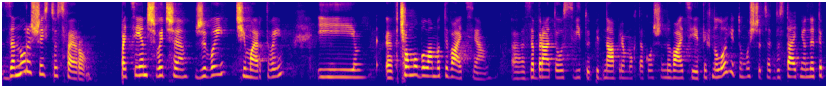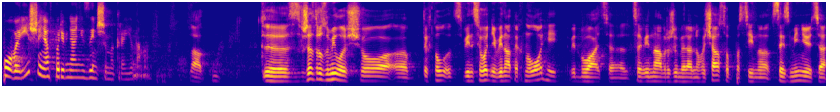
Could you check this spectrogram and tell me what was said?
Занурившись цю сферу, пацієнт швидше живий чи мертвий, і е, в чому була мотивація? е, Забрати освіту під напрямок також інновації і технологій, тому що це достатньо нетипове рішення в порівнянні з іншими країнами. Е, Вже зрозуміло, що е, технолог... сьогодні війна технологій відбувається. Це війна в режимі реального часу. Постійно все змінюється.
